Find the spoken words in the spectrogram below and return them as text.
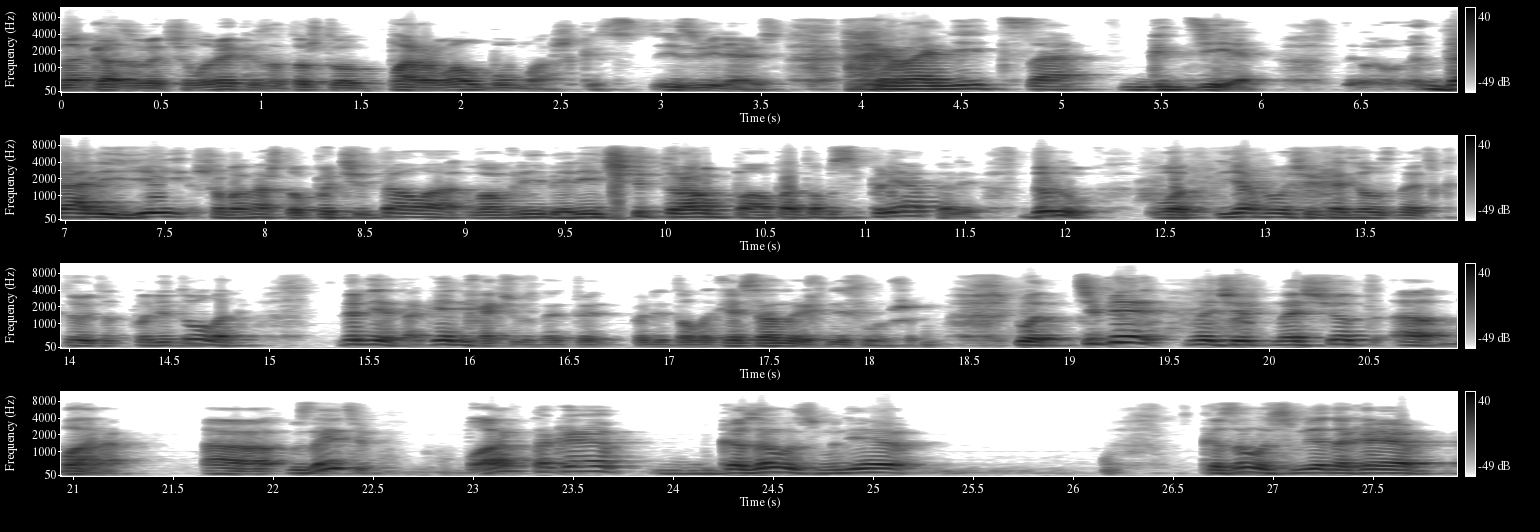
наказывать человека за то, что он порвал бумажки, извиняюсь. Хранится где? Дали ей, чтобы она что, почитала во время речи Трампа, а потом спрятали? Да ну, вот, я бы очень хотел знать, кто этот политолог. Вернее так, я не хочу знать, кто этот политолог, я все равно их не слушаю. Вот, теперь, значит, насчет а, бара. А, вы знаете, бар такая, казалось мне, казалось мне такая,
